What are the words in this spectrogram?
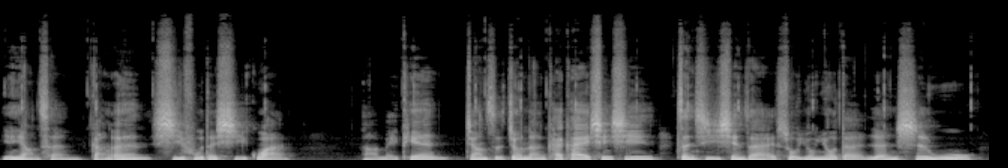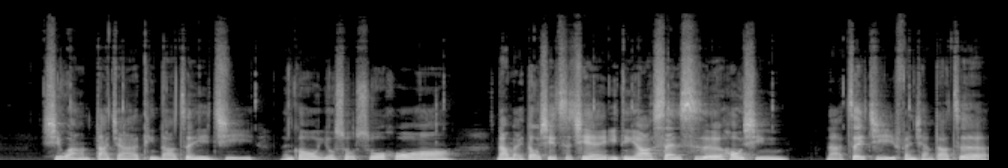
也养成感恩惜福的习惯。那每天这样子就能开开心心珍惜现在所拥有的人事物。希望大家听到这一集能够有所收获哦。那买东西之前一定要三思而后行。那这一集分享到这，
